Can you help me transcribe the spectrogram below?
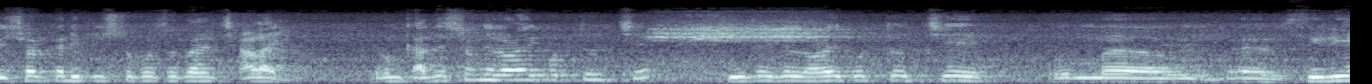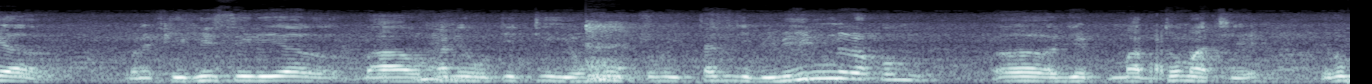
বেসরকারি পৃষ্ঠপোষকতা ছাড়াই। এবং কাদের সঙ্গে লড়াই করতে হচ্ছে? থিয়েটারকে লড়াই করতে হচ্ছে সিরিয়াল মানে টিভি সিরিয়াল বা ওখানে ওটিটি, অমুক ইত্যাদি যে বিভিন্ন রকম যে মাধ্যম আছে এবং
